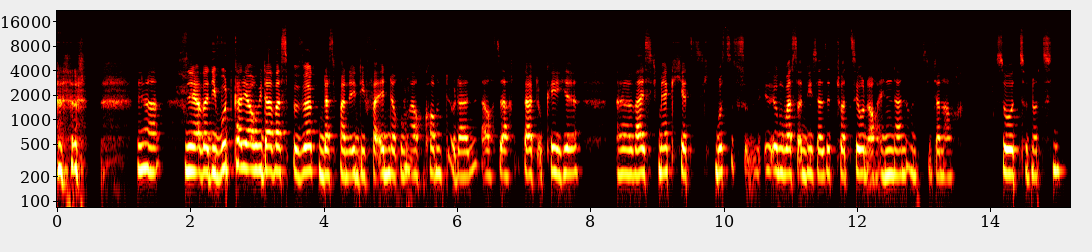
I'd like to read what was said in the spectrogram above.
ja, nee, aber die Wut kann ja auch wieder was bewirken, dass man in die Veränderung auch kommt oder auch sagt, sagt okay, hier äh, weiß ich, merke ich jetzt, ich muss es, irgendwas an dieser Situation auch ändern und sie dann auch so zu nutzen.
